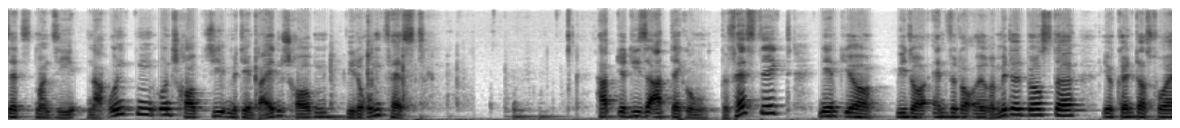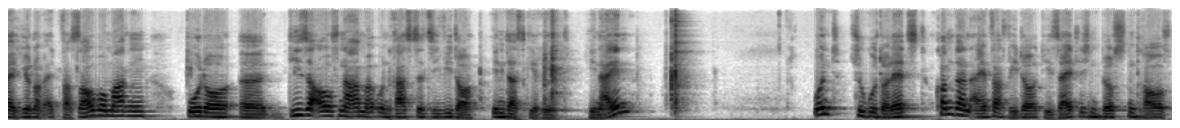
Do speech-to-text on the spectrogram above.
setzt man sie nach unten und schraubt sie mit den beiden Schrauben wiederum fest. Habt ihr diese Abdeckung befestigt, nehmt ihr wieder entweder eure Mittelbürste, ihr könnt das vorher hier noch etwas sauber machen oder äh, diese Aufnahme und rastet sie wieder in das Gerät hinein. Und zu guter Letzt kommen dann einfach wieder die seitlichen Bürsten drauf.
